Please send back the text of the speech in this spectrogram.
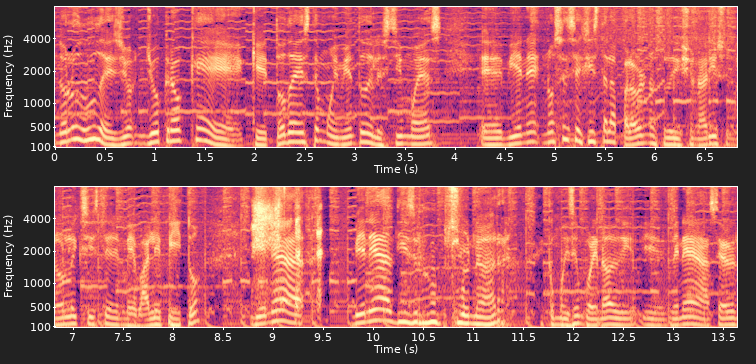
no lo dudes, yo, yo creo que, todo este movimiento del SteamOS eh, viene, no sé si existe la palabra en nuestro diccionario, si no lo existe me vale pito, viene a, viene a disrupcionar, como dicen por ahí, ¿no? viene a hacer...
